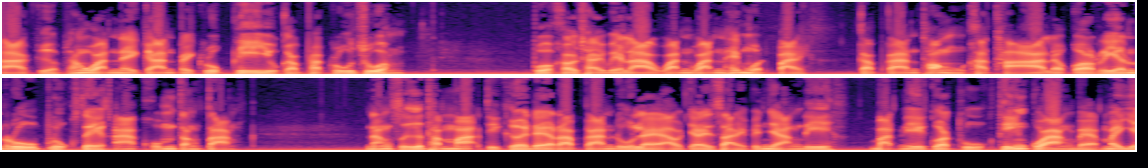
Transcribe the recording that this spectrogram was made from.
ลาเกือบทั้งวันในการไปคลุกคลีอยู่กับพระครูช่วง พวกเขาใช้เวลาวันๆให้หมดไป กับการท่องคาถาแล้วก็เรียนรู้ปลุกเสกอาคมต่างๆ หนังสือธรรมะที่เคยได้รับการดูแลเอาใจใส่เป็นอย่างดี บัดนี้ก็ถูกทิ้งกว้างแบบไม่แย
